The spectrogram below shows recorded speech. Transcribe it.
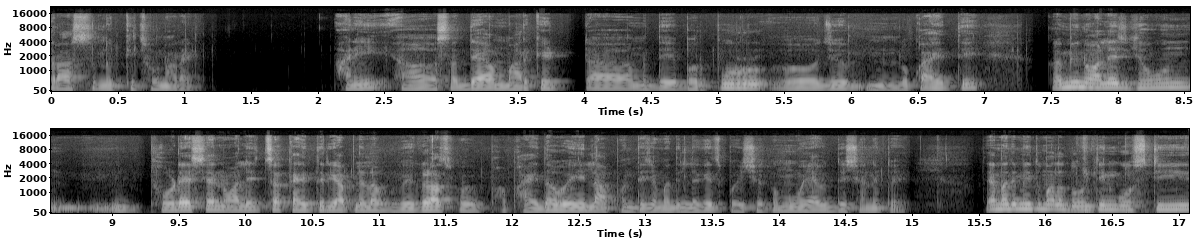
त्रास नक्कीच होणार आहे. आणि सध्या मार्केटमध्ये भरपूर जे लोक आहेत ते कमी नॉलेज घेऊन थोड्याशा नॉलेजचा काहीतरी आपल्याला वेगळाच फायदा होईल आपण त्याच्यामध्ये लगेच पैसे कमवू या उद्देशाने येतो आहे त्यामध्ये मी तुम्हाला दोन तीन गोष्टी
